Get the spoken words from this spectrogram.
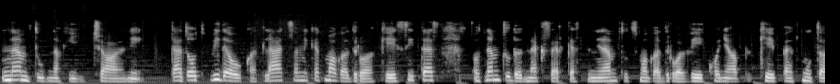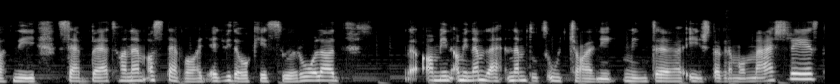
nem tudnak így csalni. Tehát ott videókat látsz, amiket magadról készítesz, ott nem tudod megszerkeszteni, nem tudsz magadról vékonyabb képet mutatni, szebbet, hanem az te vagy. Egy videó készül rólad, ami, ami nem, le, nem tudsz úgy csalni, mint Instagramon másrészt,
